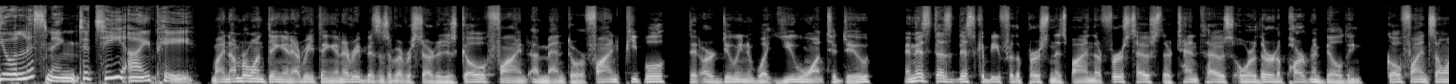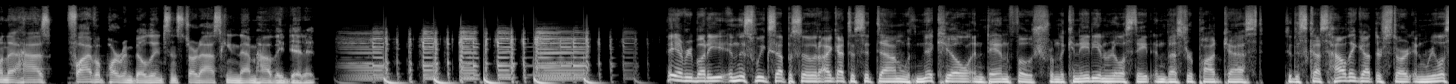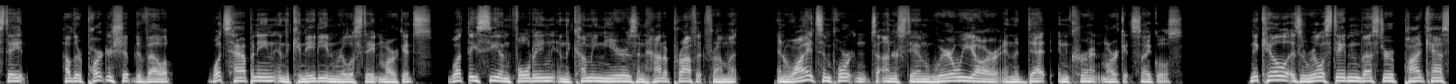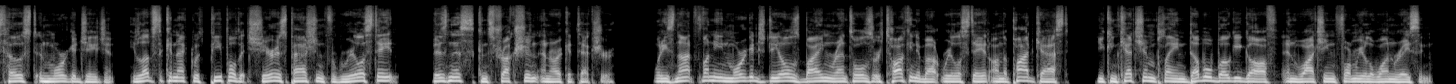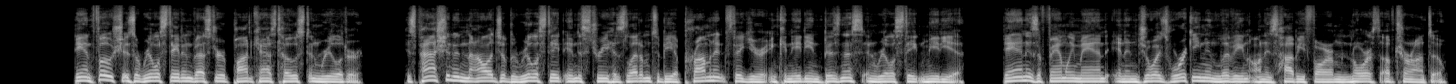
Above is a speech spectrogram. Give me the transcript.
You're listening to TIP. My number one thing in everything, in every business I've ever started, is go find a mentor. Find people that are doing what you want to do. And this does, this could be for the person that's buying their first house, their 10th house, or their apartment building. Go find someone that has five apartment buildings and start asking them how they did it. Hey, everybody. In this week's episode, I got to sit down with Nick Hill and Dan Foch from the Canadian Real Estate Investor Podcast to discuss how they got their start in real estate how their partnership developed, what's happening in the Canadian real estate markets, what they see unfolding in the coming years, and how to profit from it, and why it's important to understand where we are in the debt and current market cycles. Nick Hill is a real estate investor, podcast host, and mortgage agent. He loves to connect with people that share his passion for real estate, business, construction, and architecture. When he's not funding mortgage deals, buying rentals, or talking about real estate on the podcast, you can catch him playing double bogey golf and watching Formula One racing. Dan Foch is a real estate investor, podcast host, and realtor. His passion and knowledge of the real estate industry has led him to be a prominent figure in Canadian business and real estate media. Dan is a family man and enjoys working and living on his hobby farm north of Toronto.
